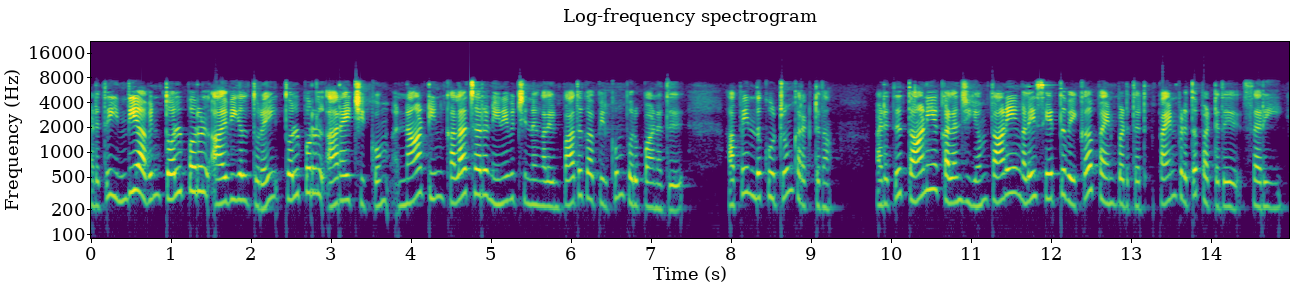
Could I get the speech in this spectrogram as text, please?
அடுத்து இந்தியாவின் தொல்பொருள் ஆய்வியல் துறை தொல்பொருள் ஆராய்ச்சிக்கும் நாட்டின் கலாச்சார நினைவு சின்னங்களின் பாதுகாப்பிற்கும் பொறுப்பானது. அப்போ இந்த கூற்றும் கரெக்டு தான். அடுத்து தானிய களஞ்சியம் தானியங்களை சேர்த்து வைக்க பயன்படுத்த பயன்படுத்தப்பட்டது. சரி.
